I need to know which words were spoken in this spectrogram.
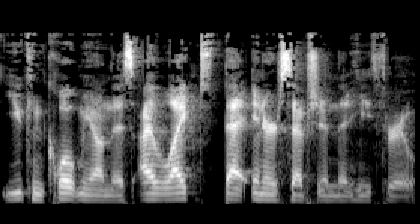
you can quote me on this. I liked that interception that he threw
